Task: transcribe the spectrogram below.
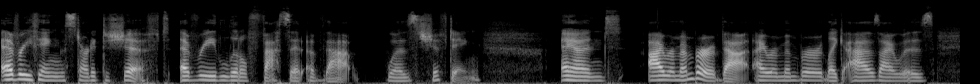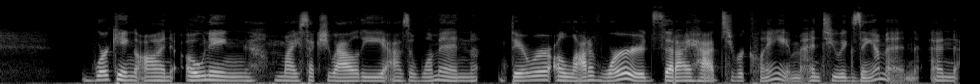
everything started to shift. Every little facet of that was shifting. And I remember that. I remember like as I was working on owning my sexuality as a woman, there were a lot of words that I had to reclaim and to examine. And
